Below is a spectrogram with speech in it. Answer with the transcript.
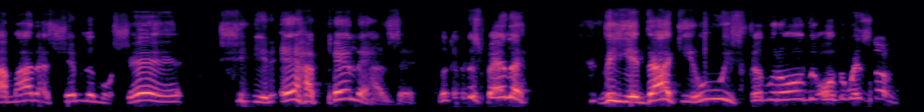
Amar Hashem Shir'eh HaPele Hazeh. Look at this Pele. The Yedaki, who is filled with all the all the wisdom.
